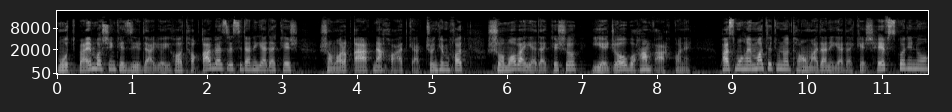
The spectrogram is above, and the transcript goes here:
مطمئن باشین که زیردریایی ها تا قبل از رسیدن یدکش شما رو غرق نخواهد کرد. چون که می‌خواد شما و یدکش رو یه جا و با هم غرق کنه. پس مهماتتون رو تا اومدن یدکش حفظ کنین و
